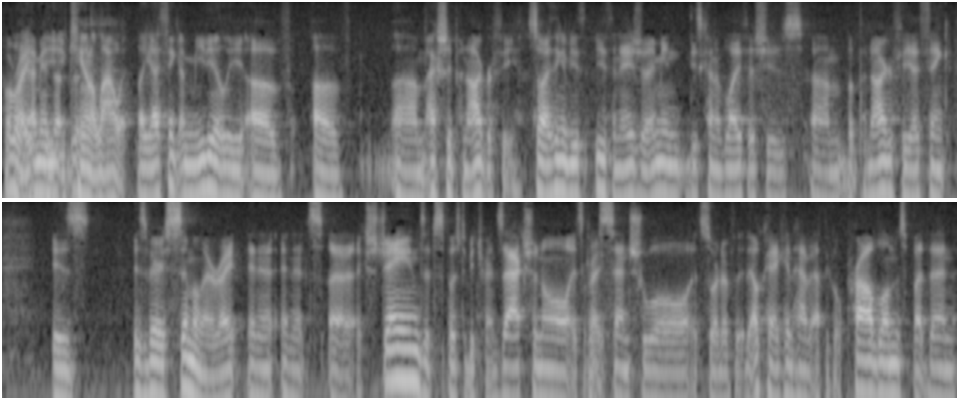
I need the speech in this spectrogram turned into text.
Totally. Right? I mean, you, the- can't allow it. like I think immediately of of um, actually pornography. So I think of euth- euthanasia. I mean these kind of life issues, um, but pornography I think is is very similar, right? In, it, in its uh, exchange, it's supposed to be transactional, it's Right. consensual, it's sort of, okay, I can have ethical problems, but then,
